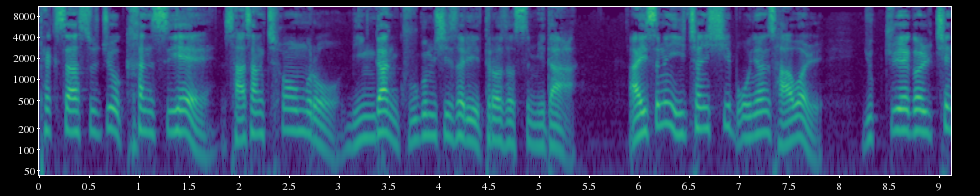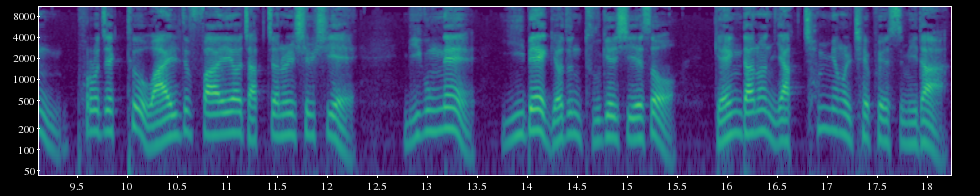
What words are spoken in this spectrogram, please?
텍사스주 칸스에 사상 처음으로 민간 구금 시설이 들어섰습니다. 아이스는 2015년 4월 6주에 걸친 프로젝트 와일드파이어 작전을 실시해 미국 내 282개 시에서 갱단원 약 1000명을 체포했습니다.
